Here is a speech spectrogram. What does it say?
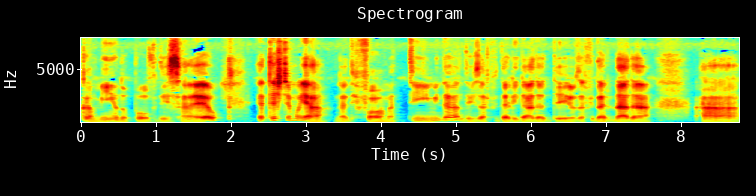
caminho do povo de Israel é testemunhar né, de forma tímida, diz a fidelidade a Deus, a fidelidade a, a,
